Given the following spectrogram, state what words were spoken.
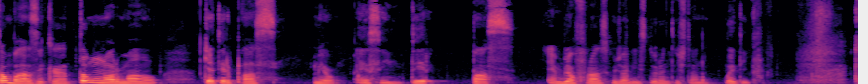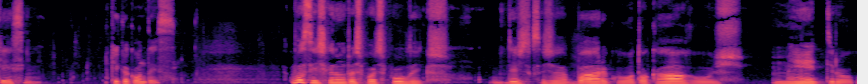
tão básica, tão normal, que é ter passe. Meu, é assim, ter passe. É a melhor frase que eu já disse durante este ano letivo. Que é assim, o que é que acontece? Vocês que andam transportes públicos, desde que seja barco, autocarros, metro,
